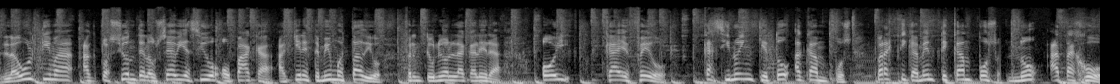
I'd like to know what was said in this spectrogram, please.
La última actuación de la UCE había sido opaca aquí en este mismo estadio, frente a Unión La Calera. Hoy cae feo. Casi no inquietó a Campos. Prácticamente Campos no atajó.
